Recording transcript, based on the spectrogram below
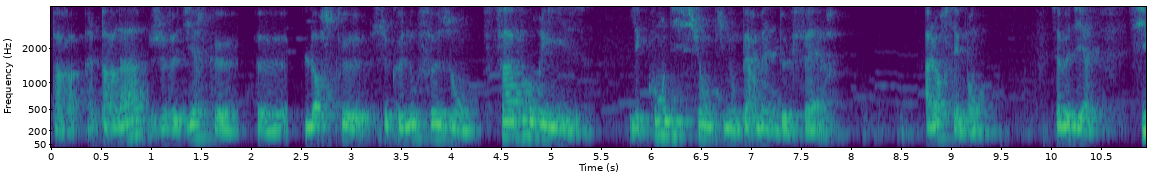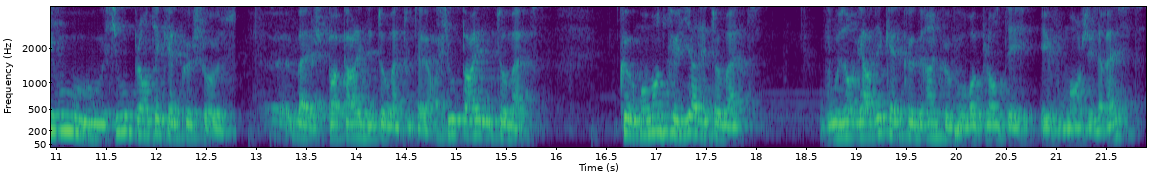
Par, par là, je veux dire que euh, lorsque ce que nous faisons favorise les conditions qui nous permettent de le faire, alors c'est bon. Ça veut dire, si vous, si vous plantez quelque chose, euh, bah, je parlais des tomates tout à l'heure, si vous parlez des tomates, qu'au moment de cueillir les tomates, vous en gardez quelques grains que vous replantez et vous mangez le reste,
